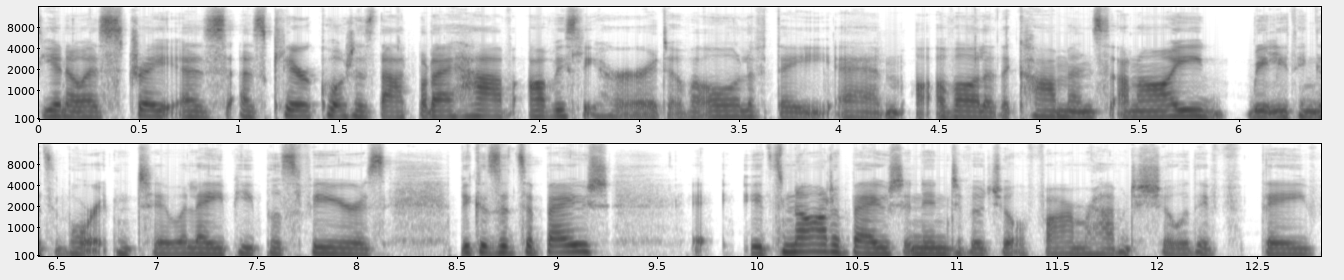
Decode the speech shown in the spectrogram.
you know as straight as as clear cut as that, but I have obviously heard of all of the um, of all of the comments, and I really think it's important to allay people's fears because it's about it's not about an individual farmer having to show they've they've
